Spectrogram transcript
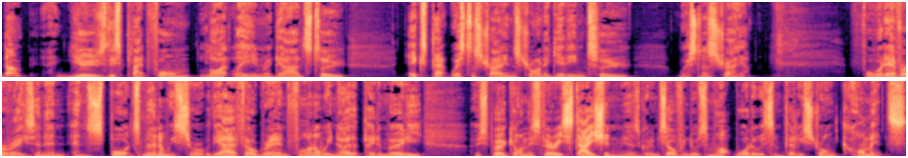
Don't use this platform lightly in regards to expat West Australians trying to get into Western Australia for whatever reason, and, and sportsmen, and we saw it with the AFL Grand Final. We know that Peter Moody, who spoke on this very station, has got himself into some hot water with some fairly strong comments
